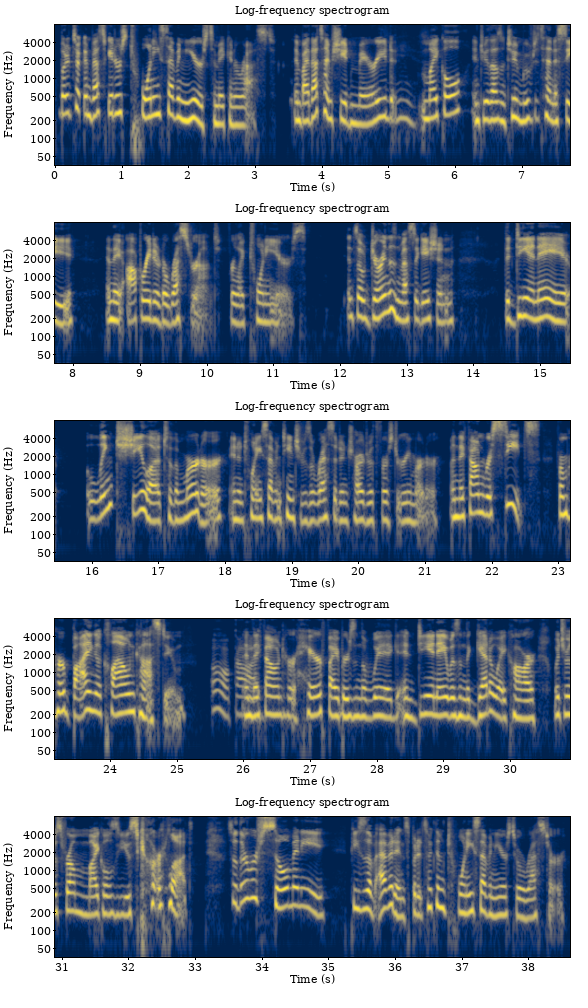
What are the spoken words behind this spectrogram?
But it took investigators 27 years to make an arrest. And by that time, she had married Michael in 2002, moved to Tennessee, and they operated a restaurant for like 20 years. And so during this investigation, the DNA linked Sheila to the murder. And in 2017, she was arrested and charged with first degree murder. And they found receipts from her buying a clown costume. Oh God. And they found her hair fibers in the wig, and DNA was in the getaway car, which was from Michael's used car lot. So there were so many pieces of evidence, but it took them 27 years to arrest her.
